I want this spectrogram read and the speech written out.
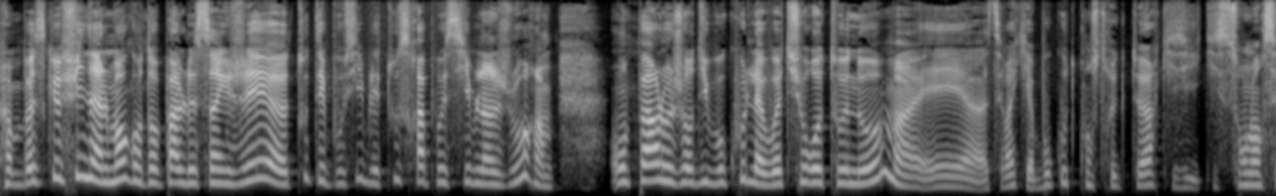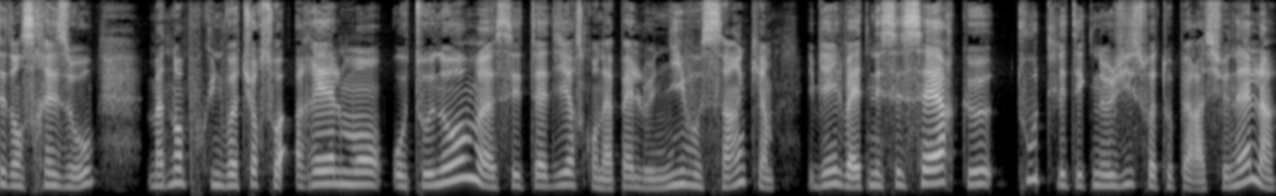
parce que finalement, quand on parle de 5G, euh, tout est possible et tout sera possible un jour. On parle aujourd'hui beaucoup de la voiture autonome, et euh, c'est vrai qu'il y a beaucoup de constructeurs qui, qui sont lancés dans ce réseau. Maintenant, pour qu'une voiture soit réellement autonome, c'est-à-dire ce qu'on appelle le niveau 5, eh bien, il va être nécessaire que toutes les technologies soient opérationnelles.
